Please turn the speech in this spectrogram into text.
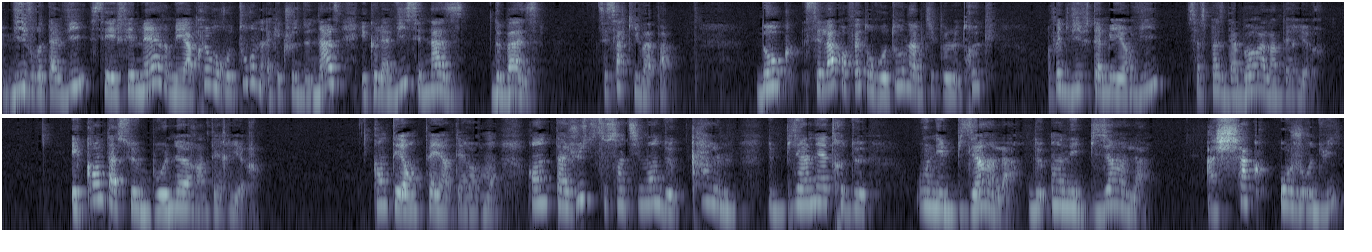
vivre ta vie, c'est éphémère, mais après, on retourne à quelque chose de naze et que la vie, c'est naze de base. C'est ça qui va pas. Donc, c'est là qu'en fait, on retourne un petit peu le truc. En fait, vivre ta meilleure vie, ça se passe d'abord à l'intérieur. Et quand as ce bonheur intérieur, quand tu es en paix intérieurement, quand tu as juste ce sentiment de calme, de bien-être, de on est bien là, de on est bien là, à chaque aujourd'hui,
